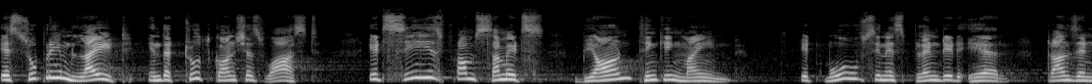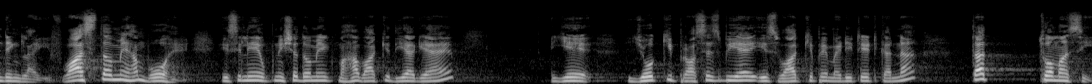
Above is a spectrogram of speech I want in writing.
A supreme light in the truth conscious vast it sees from summits beyond thinking mind it moves in a splendid air transcending life वास्तव में हम वो हैं। इसलिए उपनिषदों में एक महावाक्य दिया गया है, ये योग की प्रोसेस भी है, इस वाक्य पे मेडिटेट करना। तत्वमसी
